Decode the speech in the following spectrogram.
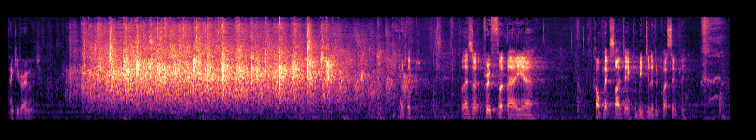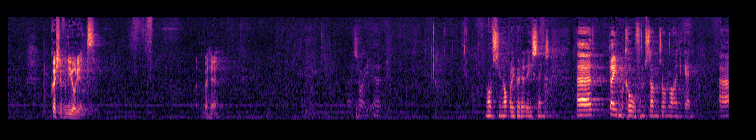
Thank you very much. Well, there's a proof that a uh, complex idea can be delivered quite simply. Question from the audience. Over here. Sorry. Uh, I'm obviously not very good at these things. Uh, Dave McCall from Sums Online again. Uh,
